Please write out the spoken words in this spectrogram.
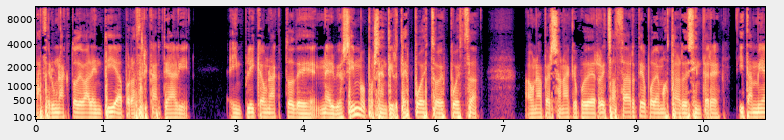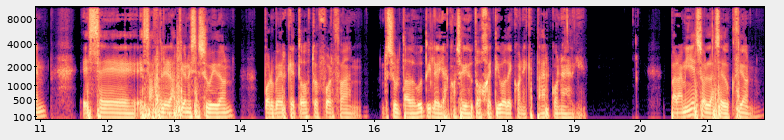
hacer un acto de valentía por acercarte a alguien e implica un acto de nerviosismo por sentirte expuesto expuesta a una persona que puede rechazarte o puede mostrar desinterés. Y también esa aceleración, ese subidón por ver que todos tus esfuerzos han resultado útiles y has conseguido tu objetivo de conectar con alguien. Para mí eso es la seducción.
